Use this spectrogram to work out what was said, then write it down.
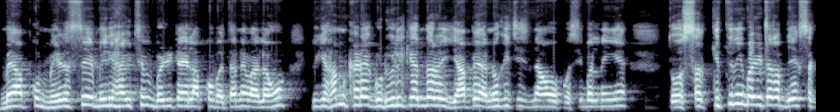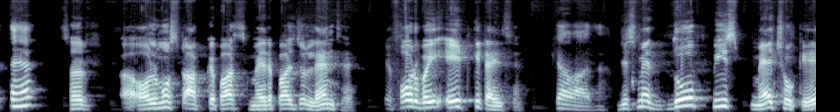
मैं आपको मेरे से मेरी हाइट से भी बड़ी टाइल आपको बताने वाला हूँ क्योंकि हम खड़े गुडविल के अंदर यहाँ पे अनोखी चीज़ ना हो पॉसिबल नहीं है। तो सर कितनी बड़ी टाइल आप देख सकते हैं? सर ऑलमोस्ट आपके पास मेरे पास जो लेंथ है फोर बाई एट की टाइल्स है। क्या बात है। जिसमें दो पीस मैच होके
